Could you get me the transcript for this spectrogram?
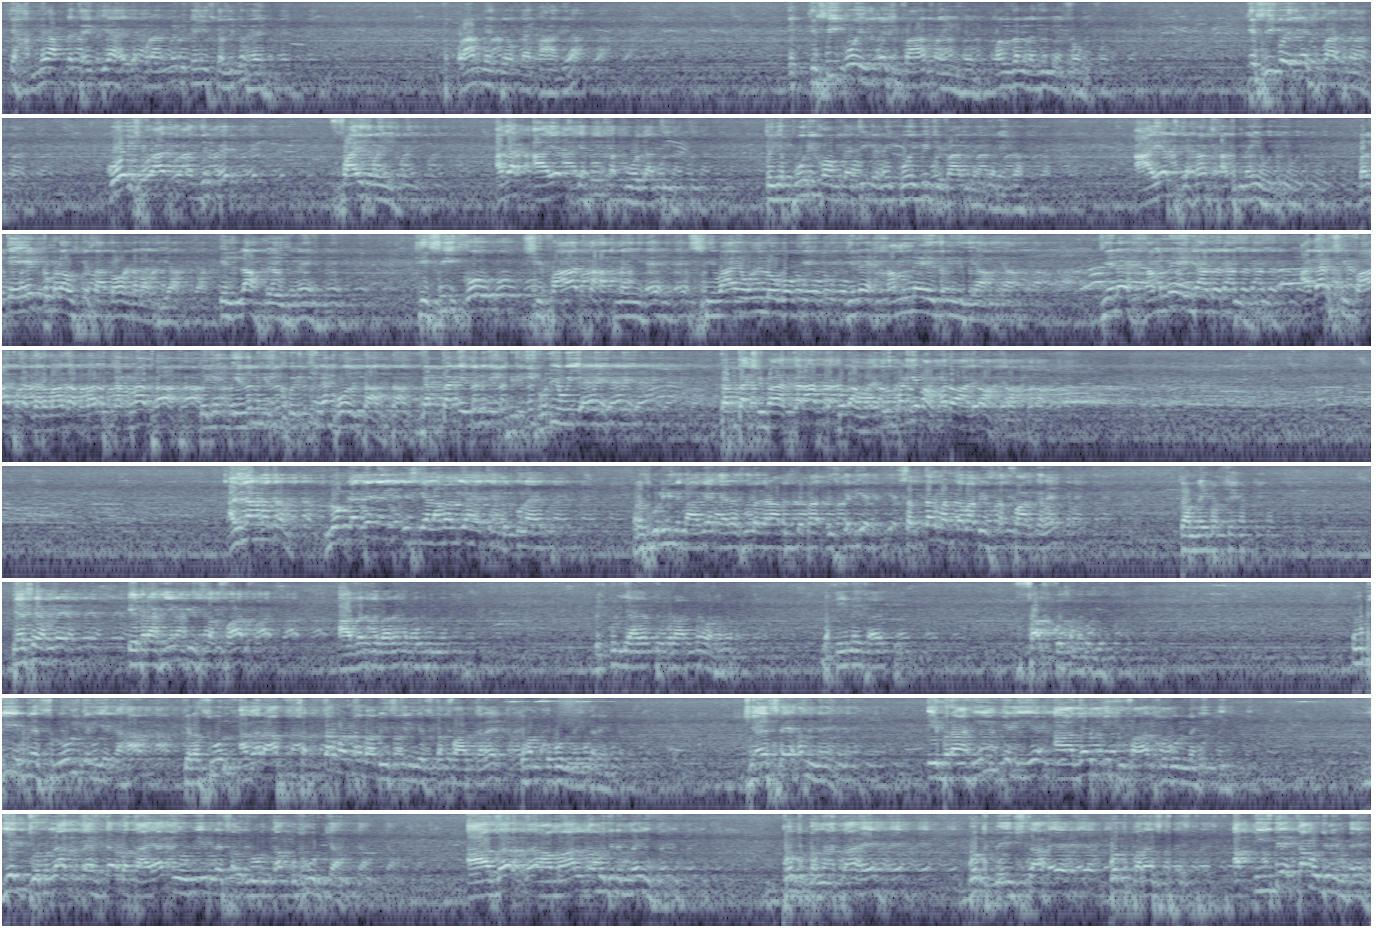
کہ ہم نے آپ نے طے کیا ہے کہ قرآن میں بھی کہیں اس کا ذکر ہے۔ تو قرآن میں کہا گیا کہ کسی کو اذن شفاعت نہیں ہے منظر نظیم کسی کو اذن شفاعت نہیں ہے۔ کوئی شفاعت کے منزل پہ فائد نہیں اگر آیت یہیں ختم ہو جاتی تو یہ پوری قوم کہتی کہ نہیں، کوئی بھی شفاعت نہیں کرے گا۔ آیت یہاں ختم نہیں ہوئی، بلکہ ایک ٹکڑا اس کے ساتھ اور لگا دیا۔ اللہ بھیجنے۔ کسی کو شفاعت کا حق نہیں ہے سوائے ان لوگوں کے جنہیں ہم نے اذن دیا، جنہیں ہم نے اجازت دی۔ اگر شفاعت کا دروازہ بند کرنا تھا تو یہ اذن کی کھڑکی نہ کھولتا۔ جب تک اذن کی کھڑکی کھلی ہوئی ہے، تب تک شفاعت کا راستہ کھلا ہوا ہے۔ تو پڑھیے محمد آل محمد۔ اللہ مکرم لوگ کہتے نہیں، اس کے علاوہ بھی آئے تھے بالکل آئے تھے رسول ہی سے کہا گیا کہ رسول اگر آپ اس کے بعد اس کے لیے ستر مرتبہ بھی استغفار کریں تو ہم نہیں بخشیں جیسے ہم نے ابراہیم کی استغفار آدر کے بارے میں قبول بالکل یہ آیت قرآن میں اور ہمیں یقین ہے شاید فرق کو سمجھیے۔ ابھی ابن سلول کے لیے کہا کہ رسول اگر آپ ستر مرتبہ بھی اس کے لیے استغفار کریں تو ہم قبول نہیں کریں۔ گے جیسے ہم نے ابراہیم کے لیے آدم کی شفاعت قبول نہیں کی۔ یہ جملہ کہہ کر بتایا کہ ابھی نے سلول کا قصور کیا۔ آذر اعمال کا مجرم نہیں ہے۔ بت بناتا ہے، بت بیچتا ہے، بت پرست عقیدے کا مجرم ہے۔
